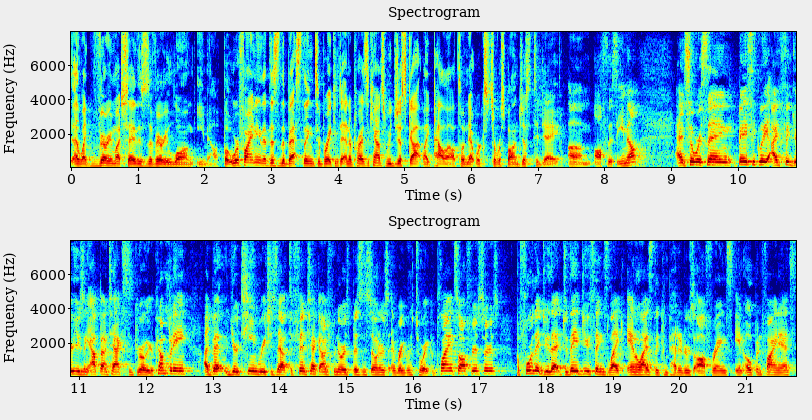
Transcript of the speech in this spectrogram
uh, like very much say this is a very long email. But we're finding that this is the best thing to break into enterprise accounts. We just got like Palo Alto Networks to respond just today um, off this email. And so we're saying, basically, I think you're using outbound tax to grow your company. I bet your team reaches out to fintech entrepreneurs, business owners, and regulatory compliance officers. Before they do that, do they do things like analyze the competitors' offerings in open finance?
